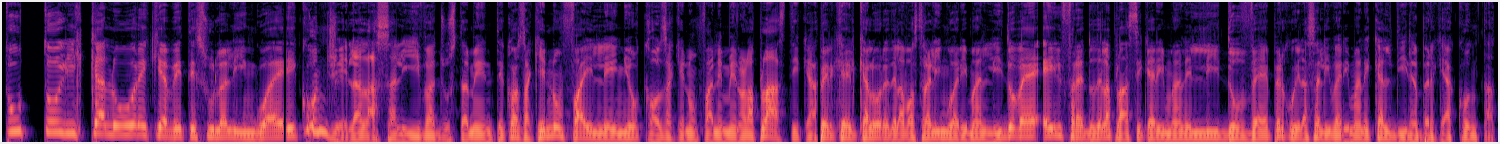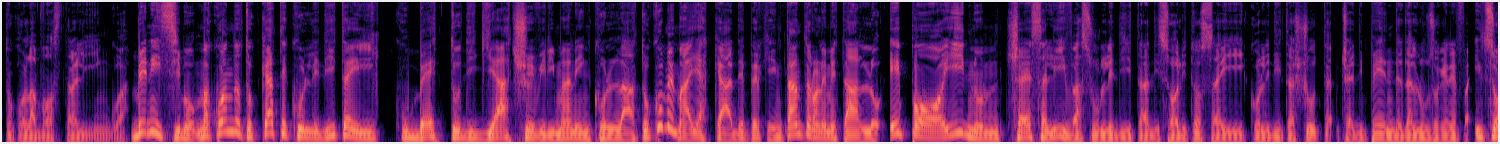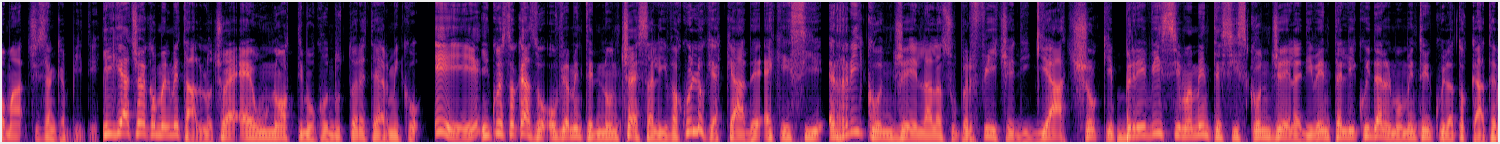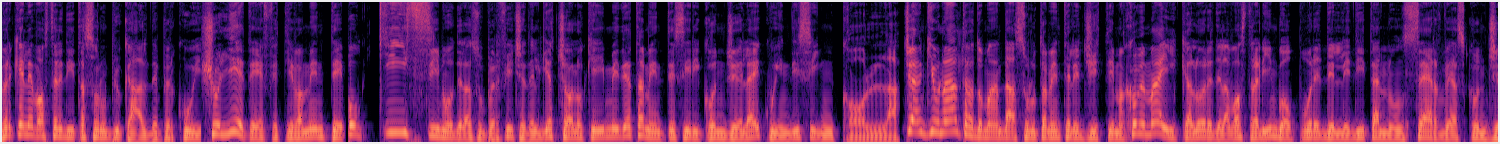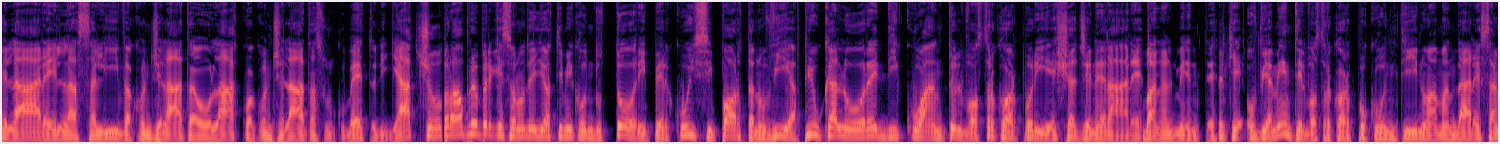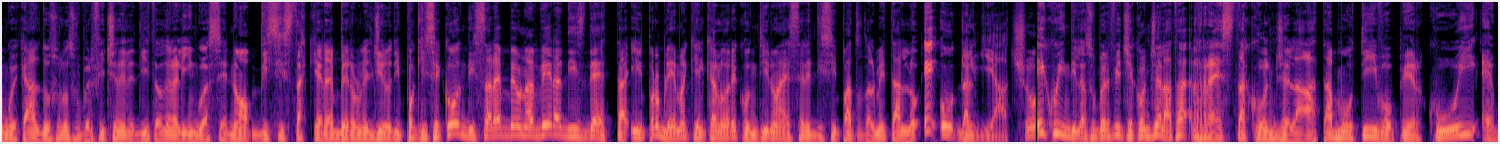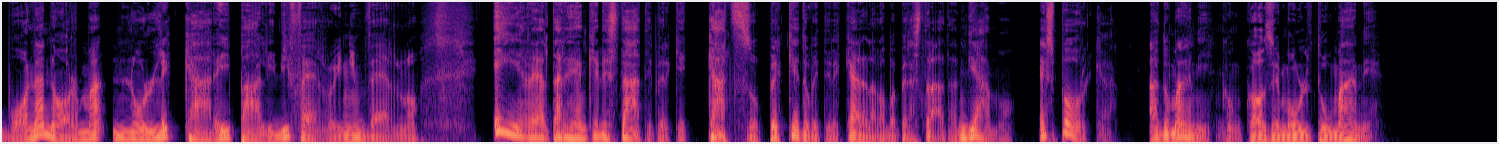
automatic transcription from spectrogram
tutto il calore che avete sulla lingua e congela la saliva, giustamente, cosa che non fa il legno, cosa che non fa nemmeno la plastica, perché il calore della vostra lingua rimane lì dov'è e il freddo della plastica rimane lì dov'è, per cui la saliva rimane caldina perché ha contatto con la vostra lingua. Benissimo, ma quando toccate con le dita il cubetto di ghiaccio e vi rimane incollato, come mai accade? Perché intanto non è metallo e poi non c'è saliva sulle dita, di solito sei con le dita asciutte, cioè dipende dall'uso che ne fa. Insomma, ci siamo capiti. Il ghiaccio è come il metallo, cioè è un ottimo conduttore termico e in questo caso ovviamente non c'è saliva, quello che accade è che si ricongela la superficie di ghiaccio che brevissimamente si scongela e diventa liquida nel momento in cui la toccate, perché le vostre dita sono più calde, per cui sciogliete effettivamente pochissimo pochissimo della superficie del ghiacciolo che immediatamente si ricongela e quindi si incolla. C'è anche un'altra domanda assolutamente legittima, come mai il calore della vostra lingua oppure delle dita non serve a scongelare la saliva congelata o l'acqua congelata sul cubetto di ghiaccio? Proprio perché sono degli ottimi conduttori, per cui si portano via più calore di quanto il vostro corpo riesce a generare, banalmente. Perché ovviamente il vostro corpo continua a mandare sangue caldo sulla superficie delle dita o della lingua, se no vi si staccherebbero nel giro di pochi secondi, sarebbe una vera disdetta. Il problema è che il calore continua a essere dissipato dal metallo e o dal ghiaccio e quindi la superficie congelata resta congelata, motivo per cui è buona norma non leccare i pali di ferro in inverno. E in realtà neanche d'estate, perché cazzo, perché dovete leccare la roba per strada? Andiamo, è sporca. A domani con cose molto umane.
